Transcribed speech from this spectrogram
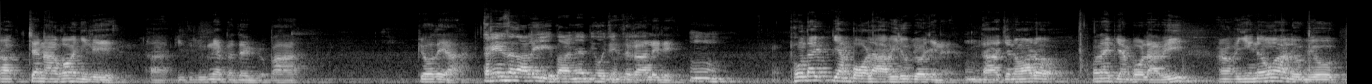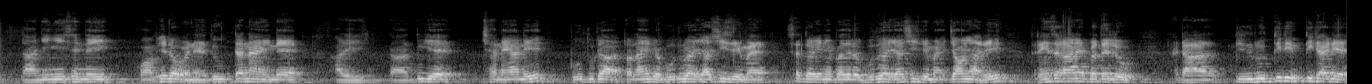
အာကျန်တာကောညီလေးအာပြည်သူလူနဲ့ပတ်သက်ပြီးတော့ဗာပြောတဲ့ဟာတရင်စကားလေးတွေပါနေပြောချဒီင်စကားလေးတွေอืม ဖုန်းတိုင်းပြန်ပေါ်လာပြီလို့ပြောချင်တယ်อืมဒါကျွန်တော်ကတော့ဖုန်းတိုင်းပြန်ပေါ်လာပြီအဲ့တော့အရင်တုန်းကလိုမျိုးဒါငင်းငင်းစင်းစင်းဟောဖြစ်တော့ဝင်နေသူတက်နိုင်တဲ့ဟာဒီဒါသူ့ရဲ့ channel ကနေဘူးသူဒဒေါ်လာရင်းတွေဘူးသူဒရရှိစေမဲ့ဆက်သွယ်ရေးနဲ့ပတ်သက်လို့ဘူးသူဒရရှိစေမဲ့အကြောင်းအရာတွေသတင်းစကားနဲ့ပတ်သက်လို့ဒါပြည်သူလူတိတိတိထိုက်တဲ့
